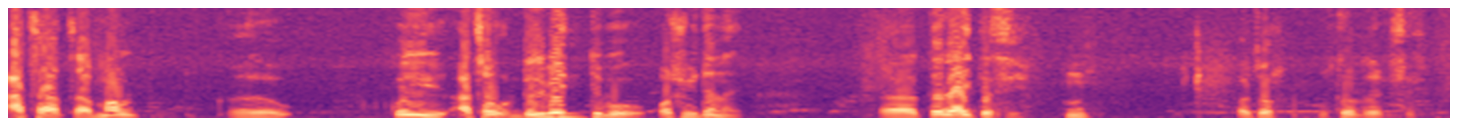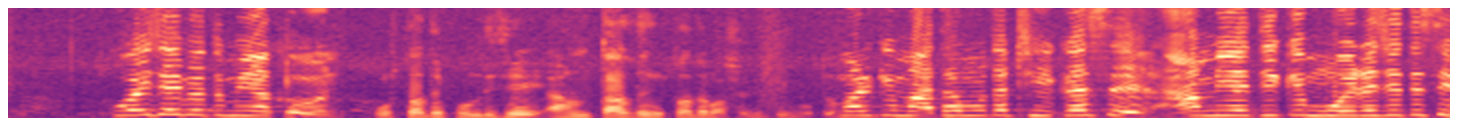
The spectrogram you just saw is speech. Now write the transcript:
আচ্ছা আচ্ছা মাল আহ, কই আচ্ছা ডেলিভারি দিতে দেবো, অসুবিধা নাই। আহ, তাহলে আইতাছি। হুম। আচ্ছা ওস্তাদ রাখছে। কই যাইবে তুমি এখন? ওস্তাদে ফোন দিছে এখন তাড়াতাড়ি ওস্তাদের বাসায় দিতে দেবো। তোমার কি মাথা মোটা ঠিক আছে? আমি এদিকে মরে যেতেছি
